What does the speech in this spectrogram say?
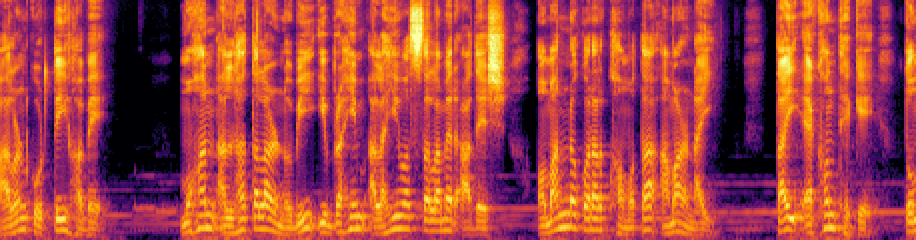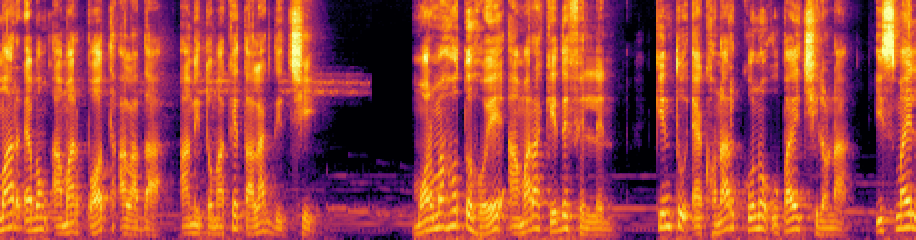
পালন করতেই হবে। মহান আল্লাহতালার নবী ইব্রাহিম আলাহিউসাল্লামের আদেশ অমান্য করার ক্ষমতা আমার নাই। তাই এখন থেকে তোমার এবং আমার পথ আলাদা, আমি তোমাকে তালাক দিচ্ছি। মর্মাহত হয়ে আমারা কেঁদে ফেললেন, কিন্তু এখন আর কোনো উপায় ছিল না। ইসমাইল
